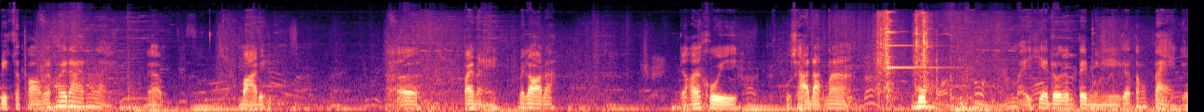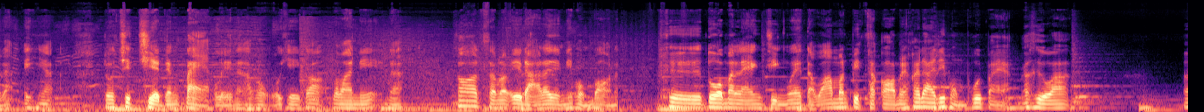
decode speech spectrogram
ปิดสกอร์ไม่ค่อยได้เท่าไหร่นะครับ มาดิ เออ ไปไหน ไม่รอดนะเดี๋ยวค่อยคุยกูช้าดักหน้า บุ้มไอ้เฮียโดนเต็มๆอย่างนี้ก็ต้องแตกอยู่แล้วไอ้เฮียโดนเฉียดเฉียดๆยังแตกเลยนะครับผมโอเคก็ประมาณนี้นะ ก็สำหรับเอดาอะไรอย่างที่ผมบอกนะ คือตัวมันแรงจริงเว้ยแต่ว่ามันปิดสกอร์ไม่ค่อยได้ที่ผมพูดไปอะก็คือว่าเอ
